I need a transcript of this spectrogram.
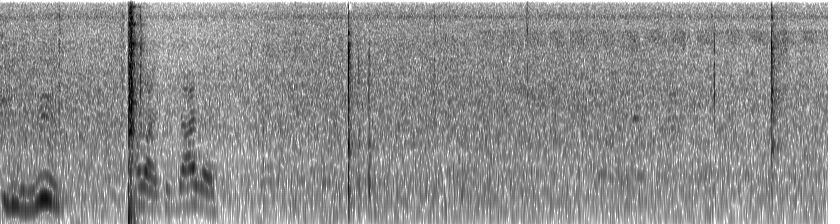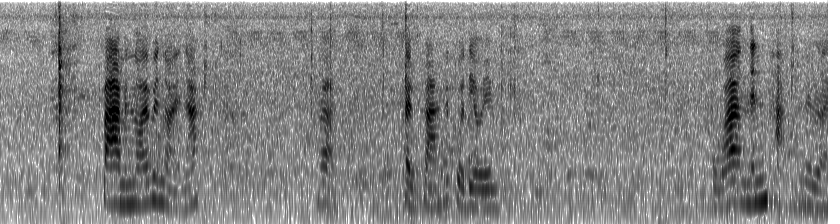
อืมอร่อยสุดยอดเลย ปลา มันน้อยไปหน่อยนะค่ะใส่ปลาแค่ตัวเดียวเอง แต่ว่าเน้นผักไม่เป็นไร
